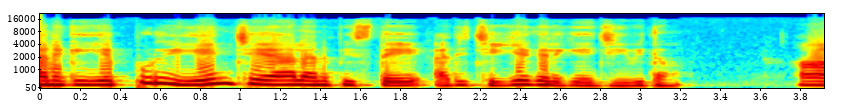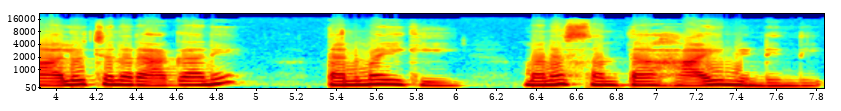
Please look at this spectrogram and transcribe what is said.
తనకి ఎప్పుడు ఏం చేయాలనిపిస్తే అది చెయ్యగలిగే జీవితం. ఆ ఆలోచన రాగానే తన్మయికి మనస్సంతా హాయి నిండింది.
